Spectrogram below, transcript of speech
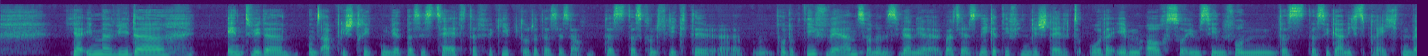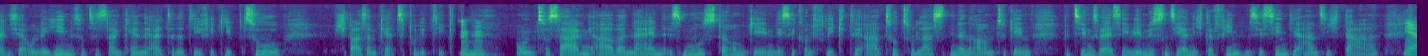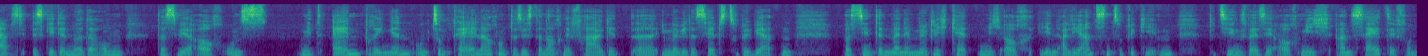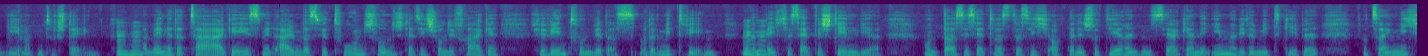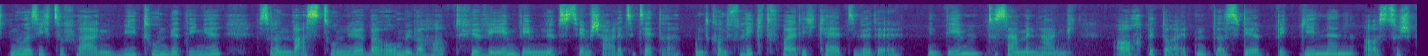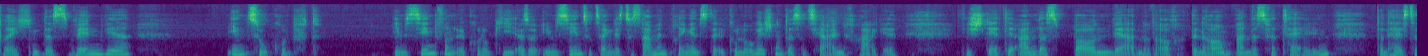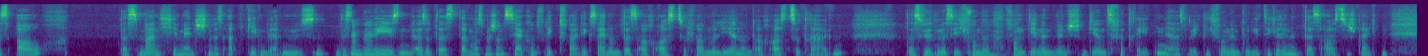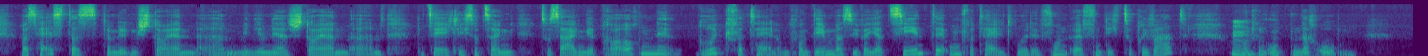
ja immer wieder entweder uns abgestritten wird, dass es Zeit dafür gibt oder dass es auch, dass, dass Konflikte äh, produktiv wären, sondern es werden ja quasi als negativ hingestellt oder eben auch so im Sinn von, dass, dass sie gar nichts brächten, weil es ja ohnehin sozusagen keine Alternative gibt zu Sparsamkeitspolitik. Mhm. Und zu sagen, aber nein, es muss darum gehen, diese Konflikte A zuzulassen, in den Raum zu geben, beziehungsweise wir müssen sie ja nicht erfinden, sie sind ja an sich da. Ja. Es geht ja nur darum, dass wir auch uns mit einbringen und zum Teil auch, und das ist dann auch eine Frage, äh, immer wieder selbst zu bewerten, was sind denn meine Möglichkeiten, mich auch in Allianzen zu begeben, beziehungsweise auch mich an Seite von jemandem zu stellen. Mhm. Am Ende der Tage ist mit allem, was wir tun, schon, stellt sich schon die Frage, für wen tun wir das oder mit wem? Mhm. An welcher Seite stehen wir? Und das ist etwas, das ich auch bei den Studierenden sehr gerne immer wieder mitgebe, sozusagen nicht nur sich zu fragen, wie tun wir Dinge, sondern was tun wir, warum überhaupt, für wen, wem nützt, wem schadet, etc. Und Konfliktfreudigkeit würde in dem Zusammenhang auch bedeuten, dass wir beginnen auszusprechen, dass wenn wir in Zukunft im Sinn von Ökologie, also im Sinn sozusagen des Zusammenbringens der ökologischen und der sozialen Frage, die Städte anders bauen werden oder auch den Raum anders verteilen, dann heißt das auch, dass manche Menschen was abgeben werden müssen. Das ist ein mhm. Riesen. Also das, da muss man schon sehr konfliktfreudig sein, um das auch auszuformulieren und auch auszutragen. Das würde man sich von, von denen wünschen, die uns vertreten, ja, also wirklich von den Politikerinnen, das auszusprechen. Was heißt das, Vermögenssteuern, äh, Millionärsteuern, äh, tatsächlich sozusagen zu sagen, wir brauchen eine Rückverteilung von dem, was über Jahrzehnte umverteilt wurde, von öffentlich zu privat mhm. und von unten nach oben.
